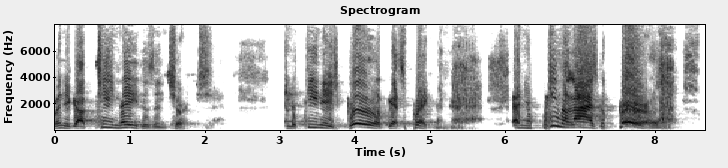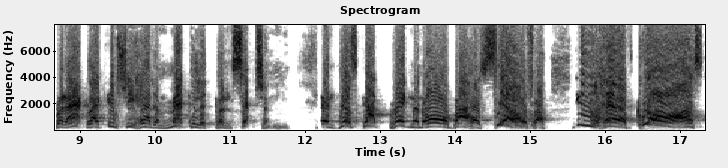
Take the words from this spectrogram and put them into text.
when you got teenagers in church and the teenage girl gets pregnant and you penalize the girl but act like if she had immaculate conception and just got pregnant all by herself, you have crossed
